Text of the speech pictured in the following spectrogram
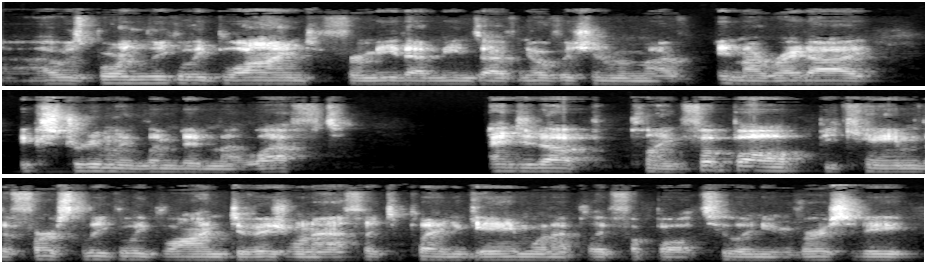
Uh, I was born legally blind. For me, that means I have no vision in my in my right eye, extremely limited in my left. Ended up playing football. Became the first legally blind Division One athlete to play in a game when I played football at Tulane University.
